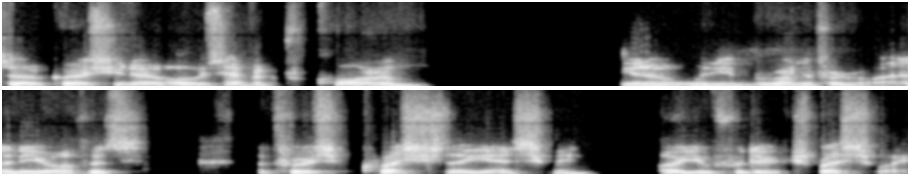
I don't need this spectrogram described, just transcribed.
So, of course, you know, always have a quorum, you know, when you're running for any office. The first question they ask me, are you for the expressway?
